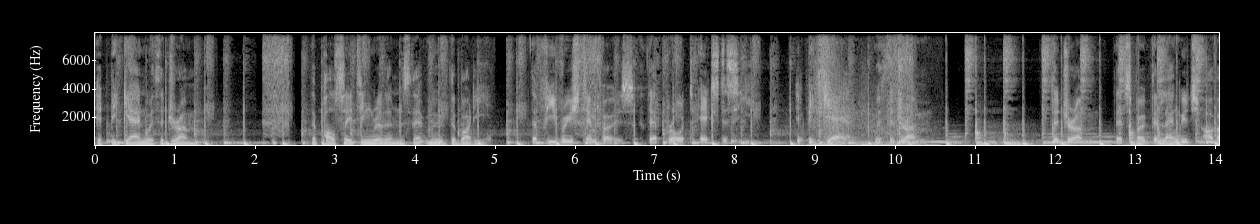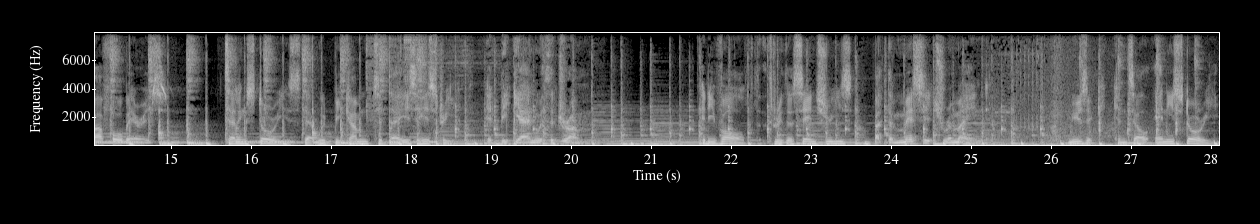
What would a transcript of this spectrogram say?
It began with the drum. The pulsating rhythms that moved the body. The feverish tempos that brought ecstasy. It began with the drum. The drum that spoke the language of our forebears. Telling stories that would become today's history. It began with the drum. It evolved through the centuries, but the message remained. Music can tell any story,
